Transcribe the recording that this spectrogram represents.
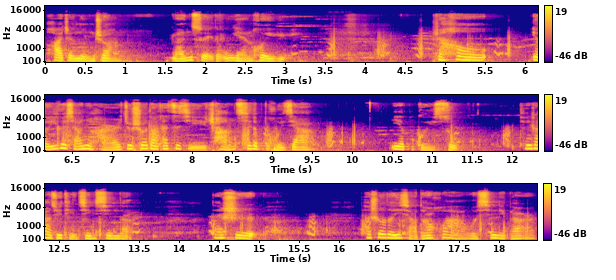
化着浓妆，满嘴的污言秽语。然后有一个小女孩就说到她自己长期的不回家，夜不归宿，听上去挺惊心的。但是他说的一小段话，我心里边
